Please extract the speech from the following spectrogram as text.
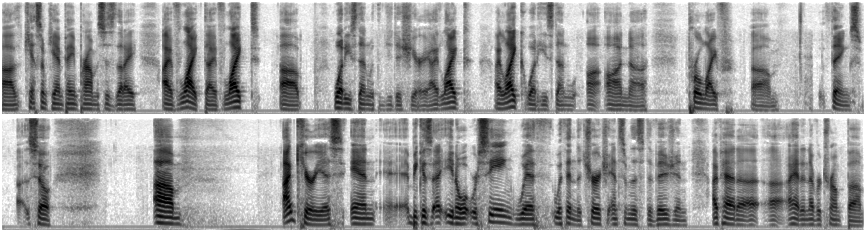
Uh, some campaign promises that I I've liked. I've liked uh, what he's done with the judiciary. I liked I like what he's done uh, on uh, pro life um, things. Uh, so, um, I'm curious, and uh, because uh, you know what we're seeing with within the church and some of this division, I've had a, a I had a never Trump um,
